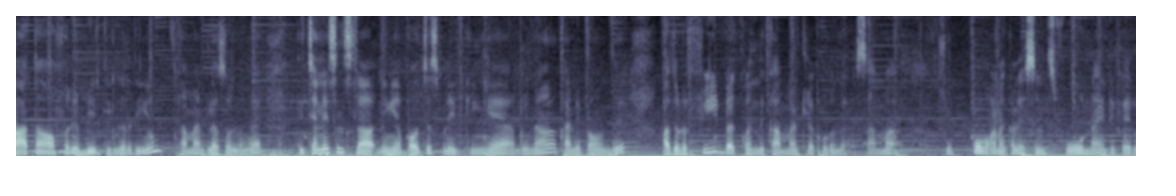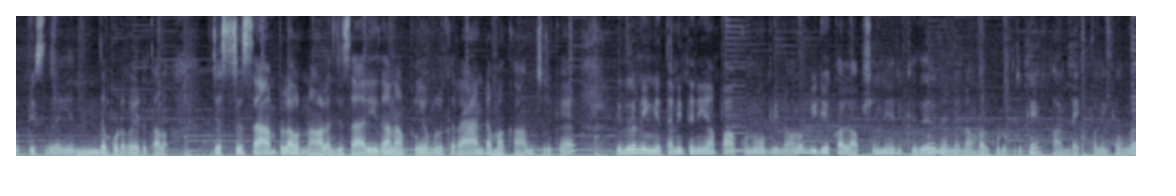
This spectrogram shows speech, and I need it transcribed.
பார்த்த ஆஃபர் எப்படி இருக்குங்கிறதையும் கமெண்ட்டில் சொல்லுங்கள் தி சென்னை சில்ஸில் நீங்கள் பர்ச்சேஸ் பண்ணியிருக்கீங்க அப்படின்னா கண்டிப்பாக வந்து அதோடய ஃபீட்பேக் வந்து கமெண்ட்டில் கொடுங்க. செம்ம சூப்பரான collections four ninety five rupees இதில் எந்த புடவை எடுத்தாலும். ஜஸ்ட்டு சாம்பிளாக ஒரு நாலஞ்சு சாரீ தான் நான் அப்படியே உங்களுக்கு ரேண்டமாக காமிச்சிருக்கேன். இதில் நீங்கள் தனித்தனியாக பார்க்கணும் அப்படின்னாலும் வீடியோ கால் ஆப்ஷன் இருக்குது. ரெண்டு நம்பர் கொடுத்துருக்கேன். கான்டாக்ட் பண்ணிக்கோங்க.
